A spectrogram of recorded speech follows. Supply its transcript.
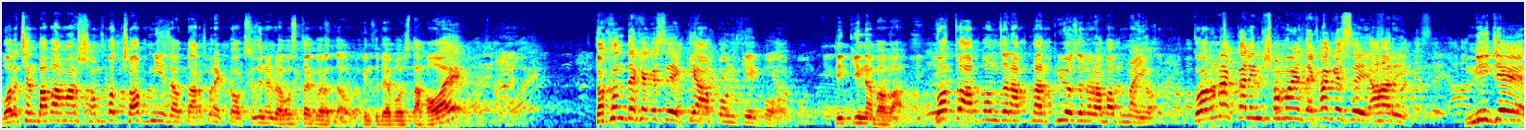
বলেছেন, বাবা, আমার সম্পদ সব নিয়ে যাও, তারপর একটা অক্সিজেনের ব্যবস্থা করে দাও। কিন্তু ব্যবস্থা হয়? তখন দেখা গেছে, কে আপন, কে পর? ঠিক কিনা বাবা? কত আপন আপনজন আপনার প্রিয়জনের অভাব নাই। করোনাকালীন সময়ে দেখা গেছে, আহারে, নিজের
